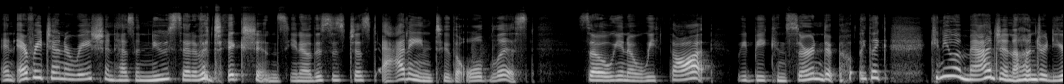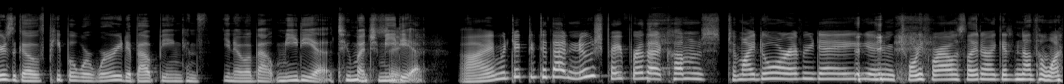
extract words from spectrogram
And every generation has a new set of addictions. You know, this is just adding to the old list. So, you know, we thought we'd be concerned. Like, can you imagine 100 years ago if people were worried about being, cons- you know, about media, too much media? I'm addicted to that newspaper that comes to my door every day, and 24 hours later, I get another one.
